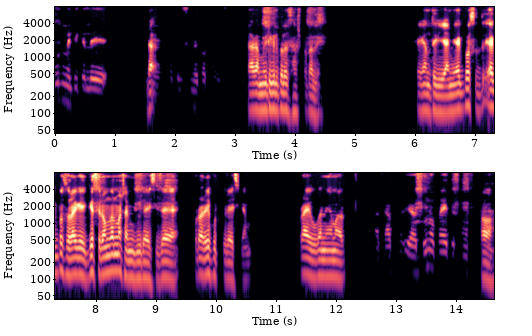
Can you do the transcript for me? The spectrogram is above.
কোন মেডিকেলে হয়েছে। ঢাকা মেডিকেল কলেজ হাসপাতালে। সেখান থেকে আমি এক বছর এক বছর আগে গেছে রমজান মাসে আমি ঘুরে আইছি যে ওটা রিপোর্ট করে আইছিলাম। প্রায় ওখানে আমার দুনো পায়েতে সমস্যা। হ্যাঁ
